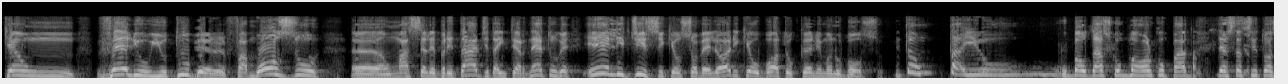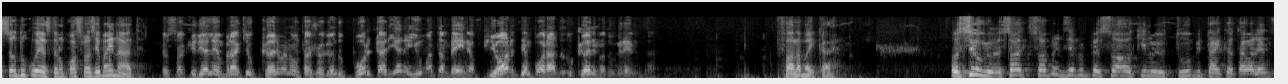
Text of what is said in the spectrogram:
que é um velho youtuber famoso, uh, uma celebridade da internet, ele disse que eu sou melhor e que eu boto o Kahneman no bolso. Então, tá aí o, o Baldassi como o maior culpado dessa situação do Cuesta. Não posso fazer mais nada. Eu só queria lembrar que o Kahneman não tá jogando porcaria nenhuma também, né? A pior temporada do Kahneman do Grêmio, tá? Fala, Maicá. Ô Silvio, só, só para dizer pro pessoal aqui no YouTube, tá? Que eu tava lendo,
